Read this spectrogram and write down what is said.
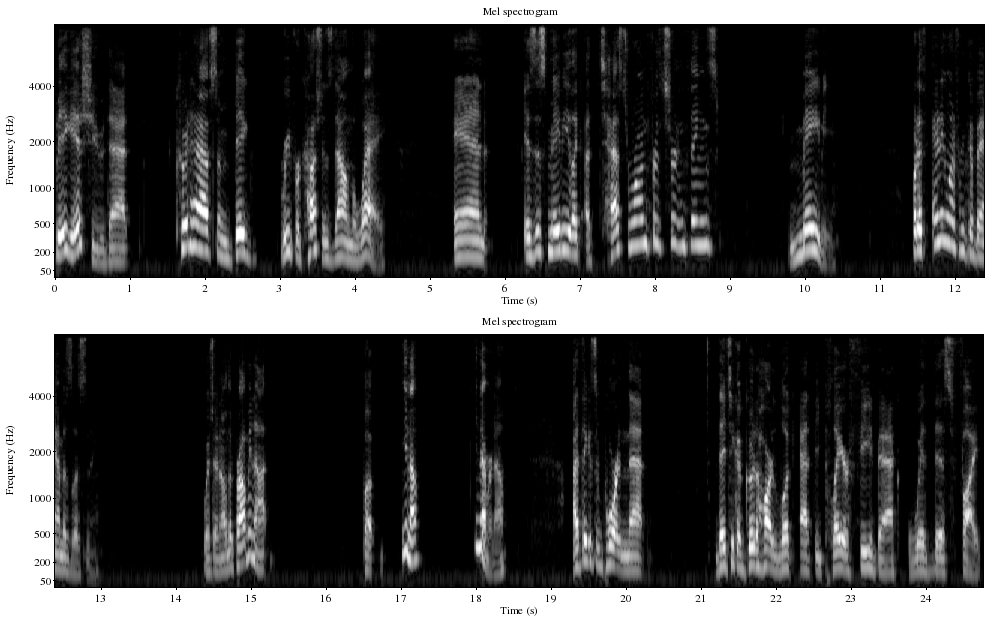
big issue that could have some big repercussions down the way. And is this maybe like a test run for certain things? Maybe. But if anyone from Kabam is listening, which I know they're probably not, but you know, you never know. I think it's important that they take a good hard look at the player feedback with this fight.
